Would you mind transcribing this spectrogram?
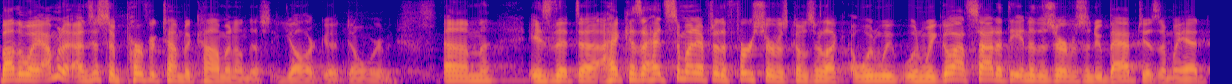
by the way, I'm gonna, uh, this is a perfect time to comment on this. Y'all are good, don't worry. Um, is that, because uh, I, I, had someone after the first service come say, like, when we, when we go outside at the end of the service and do baptism, we had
